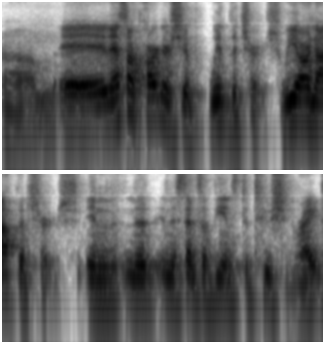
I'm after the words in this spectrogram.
Um, and that's our partnership with the church. We are not the church in the in the sense of the institution, right?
